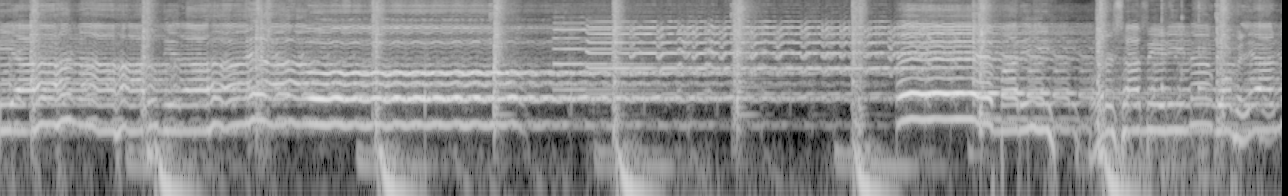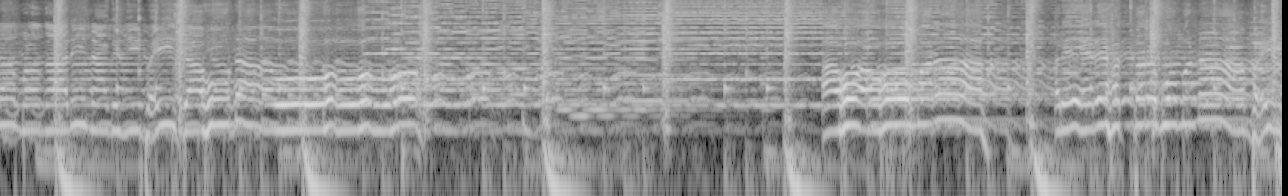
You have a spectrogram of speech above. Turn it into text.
હૈયાના હારું દેરાયા. એ મારી વર્ષા મેળી ના ગોભલ્યા ના મળનારી નાગજી ભાઈ જાહુ ના ઓ આહો આહો મારા અરે રે હત્તર ગોમના ભાઈ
